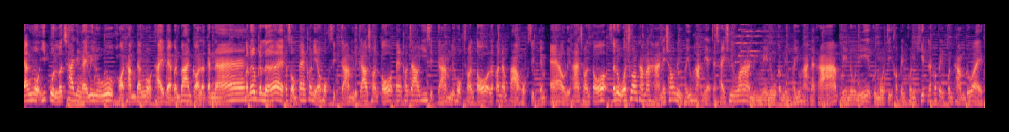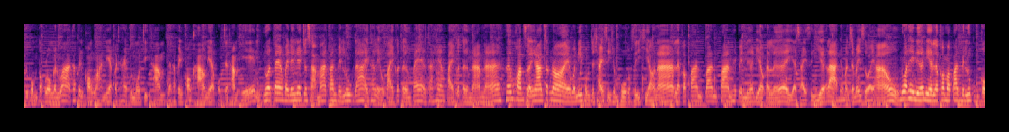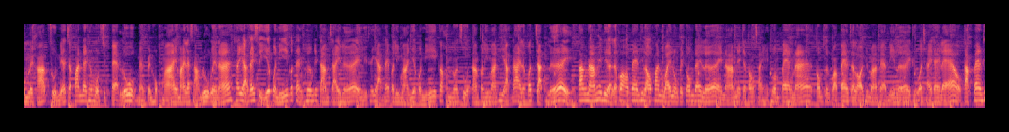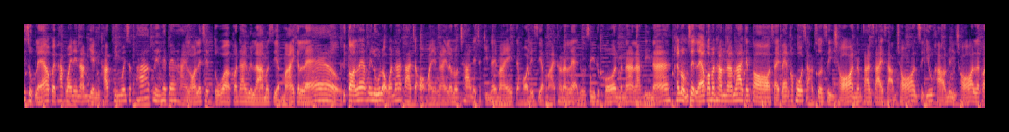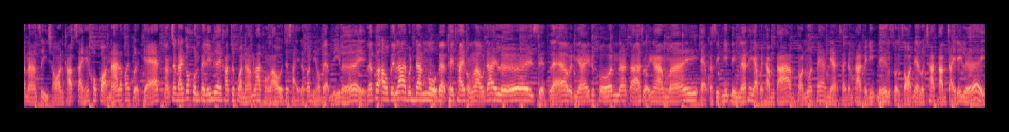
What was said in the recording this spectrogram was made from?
ดังโงะญี่ปุ่นรสชาติยังไงไม่รู้ ขอทำดังโงะไทยแบบบ้านๆก่อนแล้วกันนะ มาเริ่มกันเลย ผสมแป้งข้าวเหนียว 60 กรัม หรือ 9 ช้อนโต๊ะ แป้งข้าวเจ้า 20 กรัม หรือ 6 ช้อนโต๊ะ แล้วก็น้ำเปล่า 60 ml หรือ 5 ช้อนโต๊ะ สรุปว่าช่วงทำอาหารในช่องหนึ่งพยุหะเนี่ยจะใช้ชื่อว่า 1 เมนูกับ 1 พยุหะนะครับ เมนูนี้คุณโมจิเขาเป็นคนคิดแล้วก็เป็นคนทำด้วย คือผมตกลงกันว่าถ้าเป็นของหวานเนี่ยก็จะให้คุณโมจิทำแต่ถ้าเป็นของคาวเนี่ยผมจะทำเอง นวดแป้งไปเรื่อยๆจนสามารถปั้นเป็นลูกได้ ถ้าเหลวไปก็เติมแป้ง ถ้าแห้งไปก็เติมน้ำนะ เพิ่มความสวยงามสักหน่อยวันนี้ผมจะใช้สีชมพูกับสีเขียวนะ แล้วก็ปั้นปั้นปั้นให้เป็นเนื้อเดียวกันเลย อย่าใส่สีเยอะล่ะ เดี๋ยวมันจะไม่สวยเอา นวดให้เนื้อเนียนแล้วก็มาปั้นเป็นลูกกลมๆเลยครับ สูตรนี้จะปั้นได้ทั้งหมด 18 ลูก แบ่งเป็น 6 ไม้ ไม้ละ 3 ลูกเลยนะ ถ้าอยากได้สีเยอะกว่านี้ก็แต่งเพิ่มได้ตามใจเลย หรือถ้าอยากได้ปริมาณเยอะกว่านี้ก็คำนวณสูตรตามปริมาณที่อยากได้แล้วก็จัดเลย ตั้งน้ำให้เดือดแล้วก็เอาแป้งที่เราปั้นไว้ลงไปต้มได้เลย น้ำเนี่ยจะต้องใส่ให้ท่วมแป้งนะ ต้มจนกว่าแป้งจะลอยขึ้นมาแบบนี้เลย ถือว่าใช้ได้แล้ว ตักแป้งที่สุกแล้วไปพักไว้ในน้ำเย็นครับทิ้งไว้สกพักหนึ่งให้แป้งหายร้อนและเซ็ตตัว ก็ได้เวลามาเสียบไม้กันแล้ว คือตอนแรกไม่รู้หรอกว่าหน้าตาจะออกมายังไง แล้วรสชาติเนี่ยจะกินได้ไหม แต่พอได้เสียบไม้เท่านั้นแหละดูสิทุกคนมันน่ารักดีนะ ขนมเสร็จแล้วก็มาทำน้ำราดกันต่อใส่แป้งข้าวโพด3ส่วน4ช้อนน้ำตาลทราย 3 ช้อนซีอิ๊วขาว 1 ช้อน แล้วก็น้ำ4ช้อนครับใส่ให้ครบก่อนนะแล้วค่อยเปิดแก๊สหลังจากนั้นก็คนไปเรื่อยๆครับจนกว่าน้ำราดของเราจะใส่แล้วก็เหนียวแบบนี้เลย แล้วก็เอาไปราดบนดังโง่แบบไทยๆของเราได้เลย เสร็จแล้วเป็นไงทุกคนหน้าตาสวยงามไหมแอบกระซิบนิดนึงนะ ถ้าอยากไปทำตาม ตอนนวดแป้งเนี่ยใส่น้ำตาลไปนิดนึง ส่วนซอสเนี่ยรสชาติตามใจได้เลย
